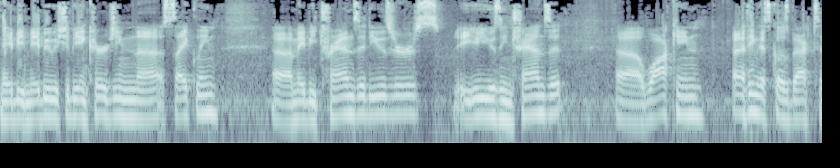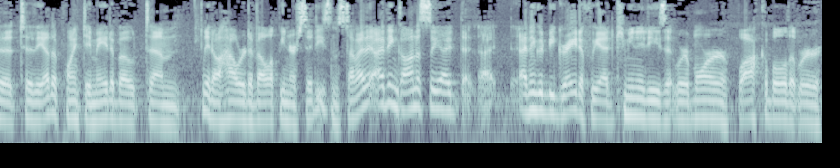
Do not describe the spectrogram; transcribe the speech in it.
Maybe maybe we should be encouraging uh, cycling, uh, maybe transit users using transit, uh, walking. And I think this goes back to, to the other point they made about um, you know how we're developing our cities and stuff. I, I think honestly, I, I, I think it would be great if we had communities that were more walkable, that were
